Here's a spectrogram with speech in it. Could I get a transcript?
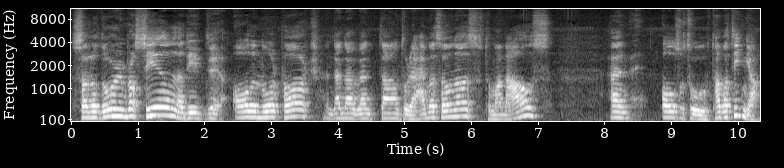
Salvador in Brazil, I did uh, all the north part and then I went down to the Amazonas, to Manaus and also to Tabatinga.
